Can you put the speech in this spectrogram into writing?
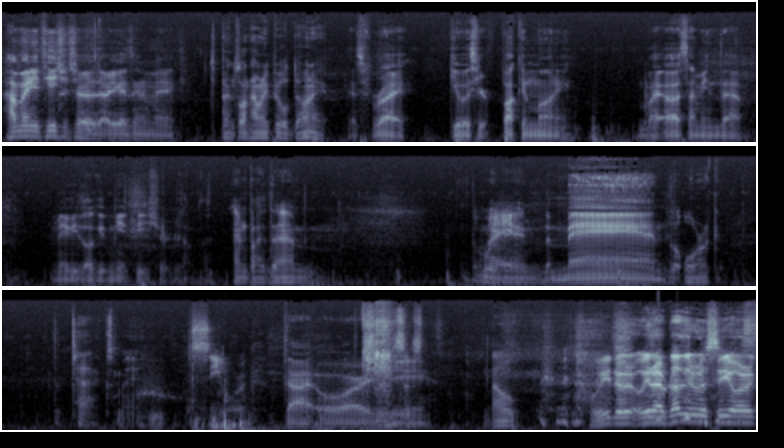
How many T-shirts are, are you guys gonna make? Depends on how many people donate. That's right. Give us your fucking money. By us, I mean them. Maybe they'll give me a T-shirt or something. And by them, The man. mean The man the org. The tax man. Sea Org. dot org. Jesus. No, we do. We don't have nothing to do with Sea Org.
